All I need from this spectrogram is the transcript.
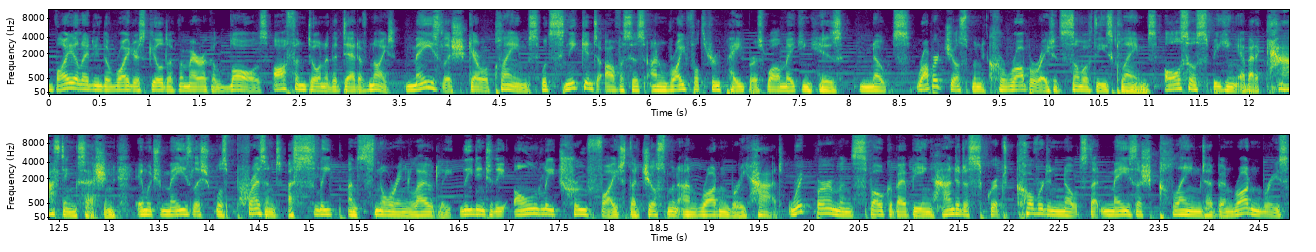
violating the Writers Guild of America laws, often done in the dead of night. Maizlish, Gerrold claims, would sneak into offices and rifle through papers while making his notes. Robert Justman corroborated some of these claims, also speaking about a casting session in which Maizlish was present, asleep and snoring loudly, leading to the only true fight that Justman and Roddenberry had. Rick Berman spoke about being handed a script covered in notes that Maizlish claimed had been Roddenberry's,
